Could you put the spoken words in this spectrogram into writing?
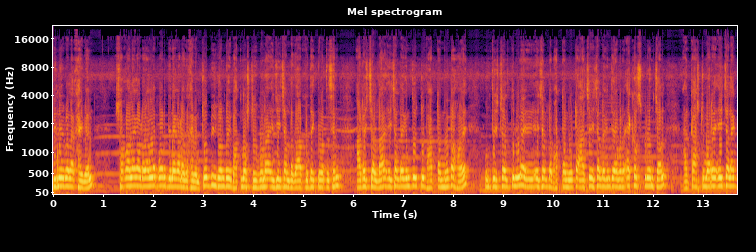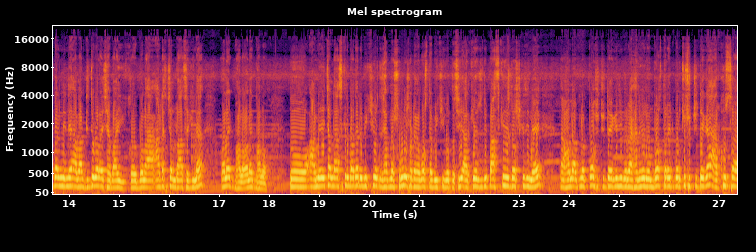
দিনের বেলা খাইবেন। সকাল এগারোটা রান্নলে পরের দিন এগারোটা খাবেন চব্বিশ ঘন্টায় ভাত নষ্ট হইব না। এই যে চালটা আপনি দেখতে পাচ্ছেন, আঠাশ চালটা। এই চালটা কিন্তু একটু ভাতটা মোটা হয়, উনত্রিশ চাল তুলনায় এই চালটা ভাতটা মোটা আছে। এই চালটা কিন্তু আবার একস পুরান চাল। আর কাস্টমারে এই চাল একবার নিলে আবার দ্বিতীয়বার এসে ভাই বলা আঠাশ চালটা আছে কিনা? অনেক ভালো অনেক ভালো। তো আমি এই চালটা আজকের বাজারে বিক্রি করতেছি, আপনার ষোলোশো টাকা বস্তা বিক্রি করতেছি। আর কেউ যদি পাঁচ কেজি, দশ কেজি নেয়, তাহলে আপনার পঁয়ষট্টি টাকা কেজি করে রাখা যাবে। এবং বস্তা রেট পরে চৌষট্টি টাকা। আর খুচরা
